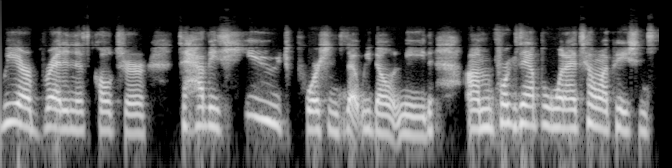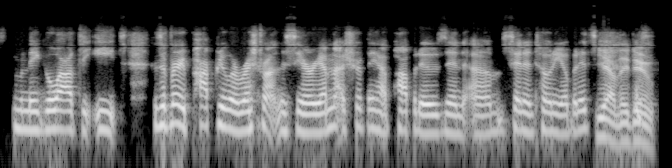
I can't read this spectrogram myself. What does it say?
we are bred in this culture to have these huge portions that we don't need. Um, for example, when I tell my patients when they go out to eat, there's a very popular restaurant in this area. I'm not sure if they have Pappadeaux in um, San Antonio, but it's yeah, they do. It's,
